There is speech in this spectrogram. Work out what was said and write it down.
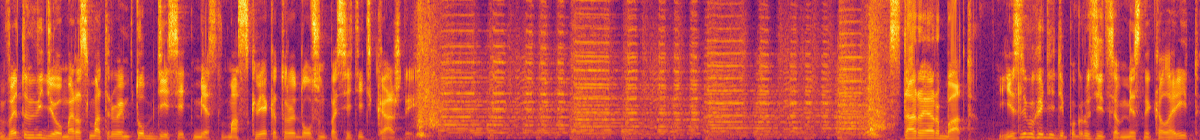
В этом видео мы рассматриваем топ-10 мест в Москве, которые должен посетить каждый. Старый Арбат. Если вы хотите погрузиться в местный колорит,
